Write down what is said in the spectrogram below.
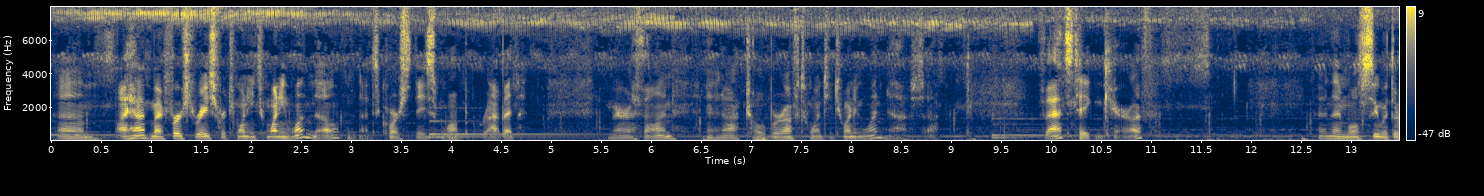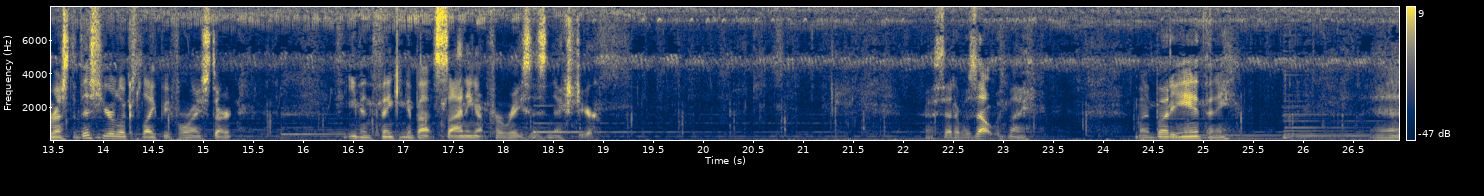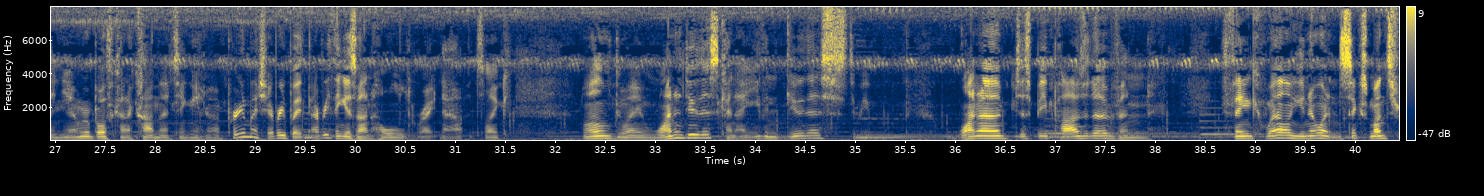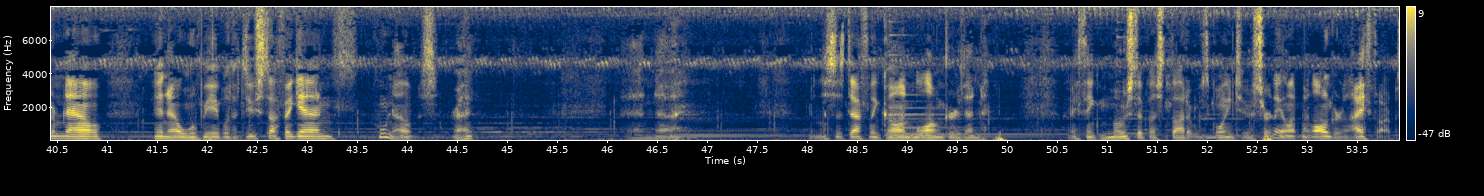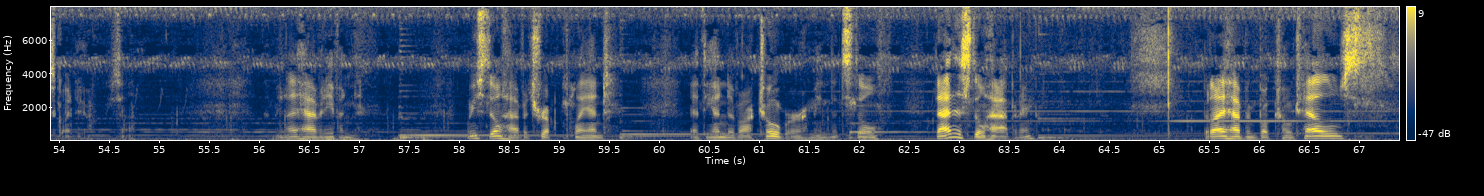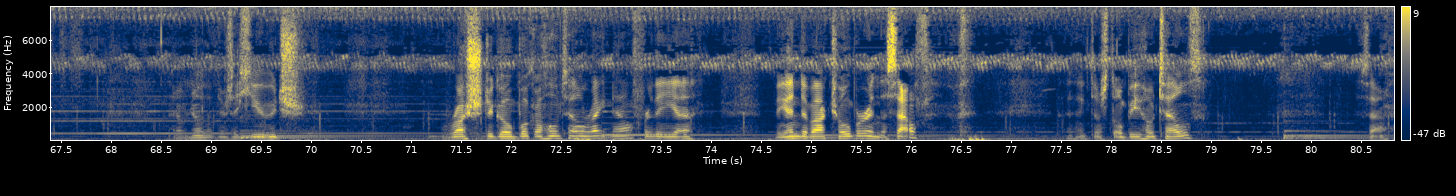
Um, I have my first race for 2021, though. That's, of course, the Swamp Rabbit Marathon in October of 2021 now. So that's taken care of. And then we'll see what the rest of this year looks like before I start even thinking about signing up for races next year. I said I was out with my my buddy Anthony and you know, we are both kind of commenting, you know, pretty much everybody, everything is on hold right now. It's like, well, do I want to do this? Can I even do this? Do we want to just be positive and think, well, you know what, in six months from now, you know, we'll be able to do stuff again? Who knows, right? And, uh, I mean, this has definitely gone longer than I think most of us thought it was going to. Certainly a lot longer than I thought it was going to. So mean, I haven't even. We still have a trip planned at the end of October. I mean, that's still that is still happening. But I haven't booked hotels. I don't know that there's a huge rush to go book a hotel right now for the uh, the end of October in the South. I think there'll still be hotels. So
